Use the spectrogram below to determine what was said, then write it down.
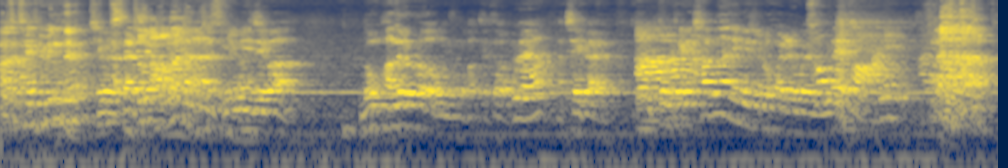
아 제일 재밌는데? 지금 약간 저도 제가 아무래도 하는 좋습니다. 이미지가 너무 반대로 있는 것 같아서 왜요? 아, 제가요. 좀, 아. 좀 되게 차분한 이미지로 가려고 했는데 처음부터 아니 아니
